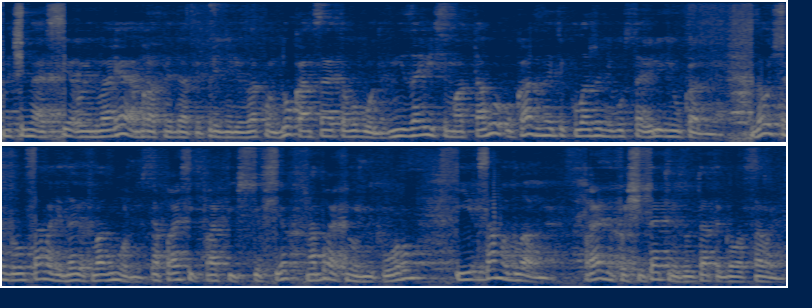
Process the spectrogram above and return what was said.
начиная с 1 января, обратной даты приняли закон, до конца этого года, независимо от того, указаны эти положения в уставе или не указаны. Заочное голосование дает возможность опросить практически всех, набрать нужный кворум и, самое главное, правильно посчитать результаты голосования.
